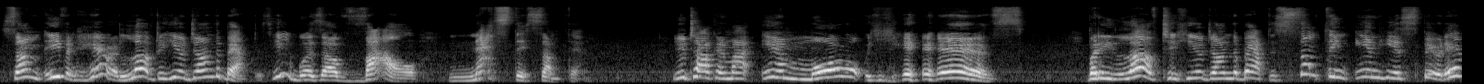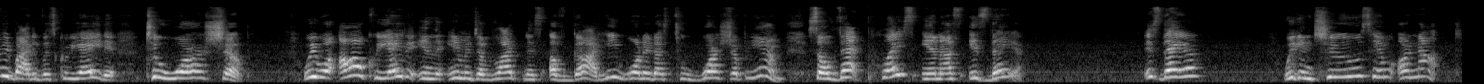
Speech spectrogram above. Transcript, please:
Some, even Herod loved to hear John the Baptist. He was a vile, nasty something. You talking about immoral? Yes. But he loved to hear John the Baptist. Something in his spirit. Everybody was created to worship. We were all created in the image of likeness of God. He wanted us to worship him. So that place in us is there. It's there. We can choose him or not.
